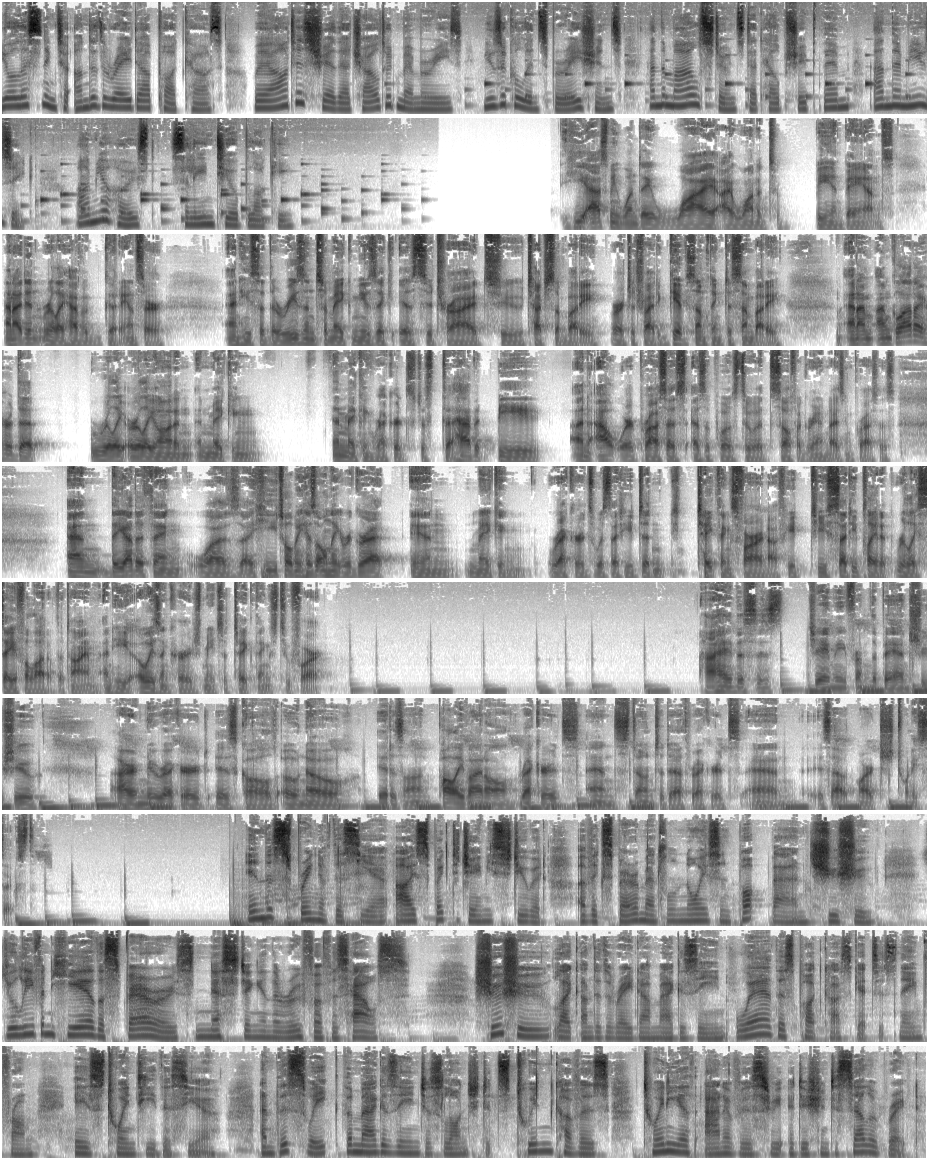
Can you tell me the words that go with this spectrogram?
You're listening to Under the Radar podcast, where artists share their childhood memories, musical inspirations, and the milestones that help shape them and their music. I'm your host, Celine Teo-Blockey. He asked me one day why I wanted to be in bands, and I didn't really have a good answer. And he said the reason to make music is to try to touch somebody or to try to give something to somebody. And I'm, I'm glad I heard that really early on in making in making records, just to have it be an outward process as opposed to a self-aggrandizing process. And the other thing was uh, he told me his only regret in making records was that he didn't take things far enough. He he said he played it really safe a lot of the time, and he always encouraged me to take things too far. Hi, this is Jamie from the band Xiu Xiu. Our new record is called Oh No. It is on Polyvinyl Records and Stone to Death Records and is out March 26th. In the spring of this year, I spoke to Jamie Stewart of experimental noise and pop band Xiu Xiu. You'll even hear the sparrows nesting in the roof of his house. Xiu Xiu, like Under the Radar magazine, where this podcast gets its name from, is 20 this year. And this week, the magazine just launched its twin covers 20th anniversary edition to celebrate.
